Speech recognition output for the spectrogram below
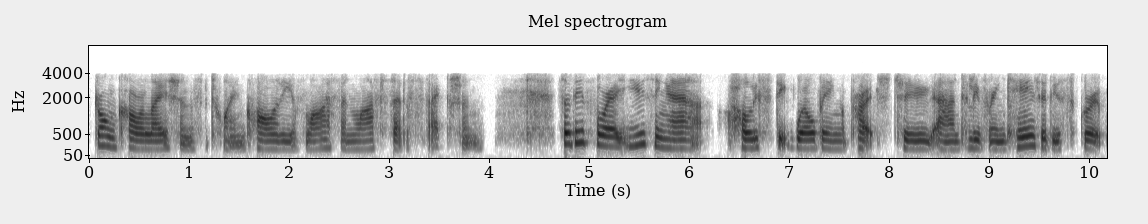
strong correlations between quality of life and life satisfaction. So therefore, using our holistic wellbeing approach to uh, delivering care to this group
